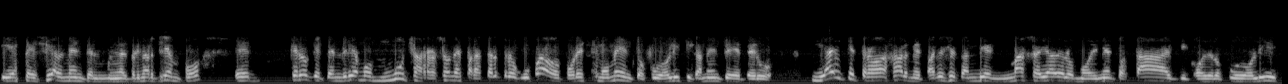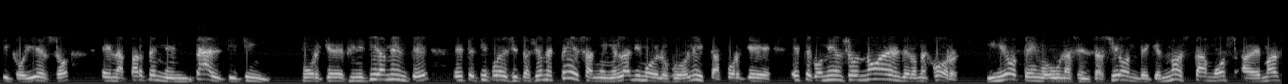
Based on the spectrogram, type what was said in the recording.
y especialmente en el primer tiempo, eh, creo que tendríamos muchas razones para estar preocupados por este momento futbolísticamente de Perú. Y hay que trabajar, me parece también, más allá de los movimientos tácticos, de lo futbolístico y eso, en la parte mental, Titín, porque definitivamente este tipo de situaciones pesan en el ánimo de los futbolistas, porque este comienzo no es de lo mejor. Y yo tengo una sensación de que no estamos, además,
